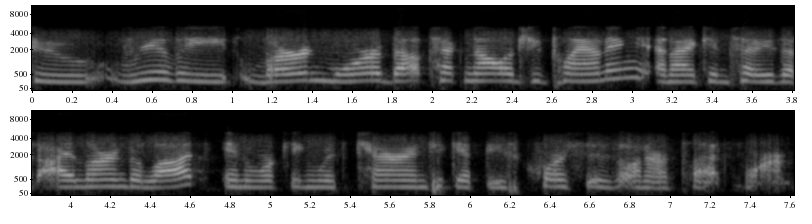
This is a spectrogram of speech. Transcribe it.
to really learn more about technology planning. And I can tell you that I learned a lot in working with Karen to get these courses on our platform.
